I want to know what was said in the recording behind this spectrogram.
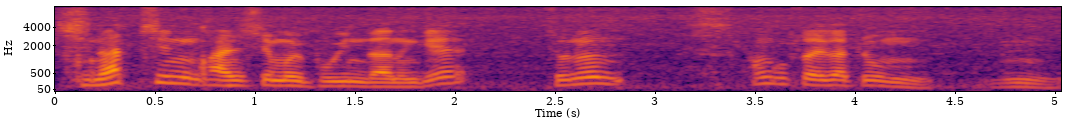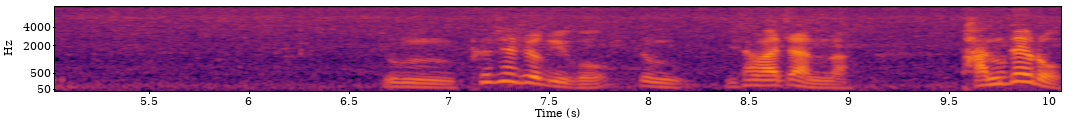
지나친 관심을 보인다는 게 저는 한국 사회가 좀, 음, 좀 표세적이고 좀 이상하지 않나. 반대로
